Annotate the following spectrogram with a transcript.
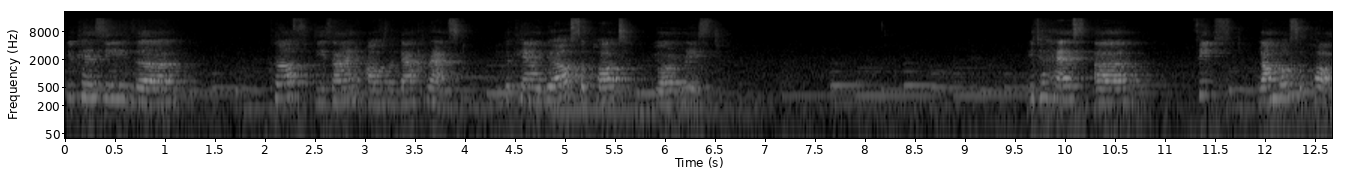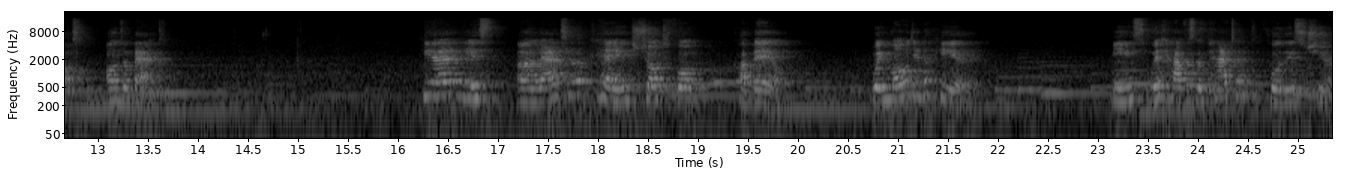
You can see the curved design of the backrest. It can well support your wrist. It has a fixed lumbar support on the back. Here is a letter K short for Kabel. We molded here. Means we have the patent for this chair.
